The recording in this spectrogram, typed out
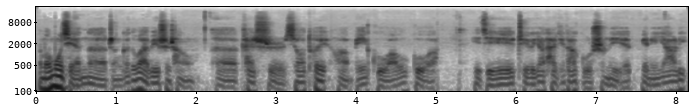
那么目前呢，整个的外围市场呃开始消退啊，美股啊、欧股啊，以及这个亚太其他股市呢也面临压力，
